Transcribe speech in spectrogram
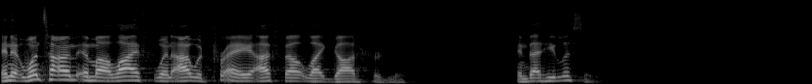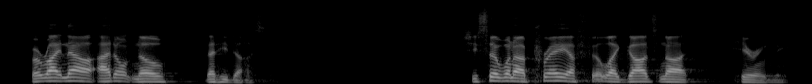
And at one time in my life, when I would pray, I felt like God heard me and that He listened. But right now, I don't know that He does. She said, When I pray, I feel like God's not hearing me.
